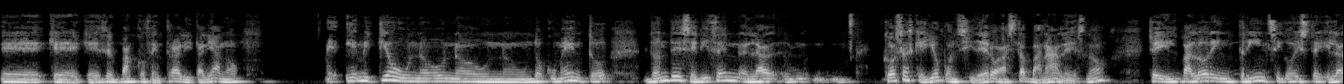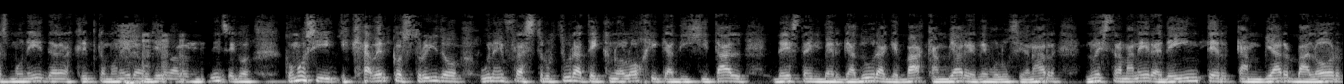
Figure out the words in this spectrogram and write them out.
eh, que, que, es el Banco Central italiano, eh, emitió un, un, un, un, documento donde se dicen la, cosas que yo considero hasta banales, ¿no? Cioè, el valor intrínseco, este, las monedas, las criptomonedas no tienen valor intrínseco, como si que haber construido una infraestructura tecnológica digital de esta envergadura que va a cambiar y revolucionar nuestra manera de intercambiar valor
